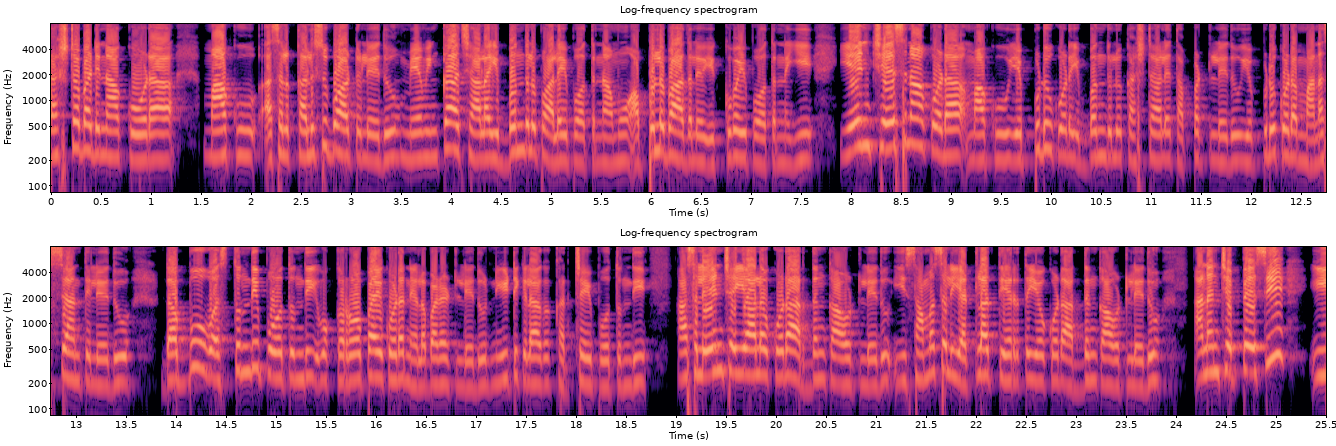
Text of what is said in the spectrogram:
కష్టపడినా కూడా మాకు అసలు కలుసుబాటు లేదు. మేము ఇంకా చాలా ఇబ్బందులు పాలైపోతున్నాము. అప్పుల బాధలు ఎక్కువైపోతున్నాయి. ఏం చేసినా కూడా మాకు ఎప్పుడూ కూడా ఇబ్బందులు కష్టాలే తప్పట్లేదు. ఎప్పుడు కూడా మనశ్శాంతి లేదు. డబ్బు వస్తుంది పోతుంది ఒక్క రూపాయి కూడా నిలబడట్లేదు. నీటికిలాగా ఖర్చు అయిపోతుంది అసలు ఏం చెయ్యాలో కూడా అర్థం కావట్లేదు. ఈ సమస్యలు ఎట్లా తీరతాయో కూడా అర్థం కావట్లేదు అని చెప్పేసి ఈ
